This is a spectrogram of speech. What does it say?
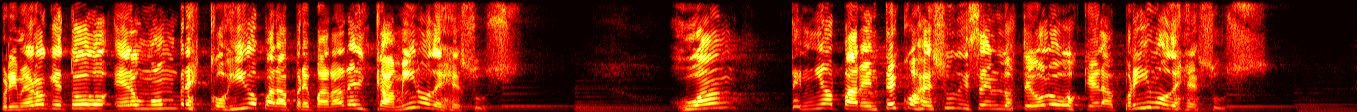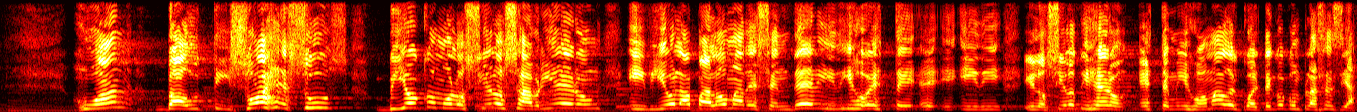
primero que todo, era un hombre escogido para preparar el camino de Jesús. Juan tenía parentesco a Jesús, dicen los teólogos que era primo de Jesús. Juan bautizó a Jesús, vio como los cielos se abrieron y vio la paloma descender y dijo este eh, y, y los cielos dijeron, este es mi hijo amado, el cual tengo complacencia.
